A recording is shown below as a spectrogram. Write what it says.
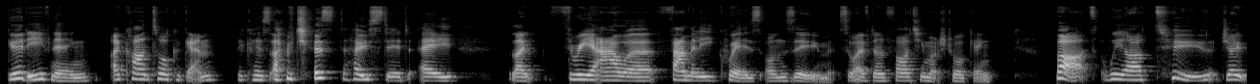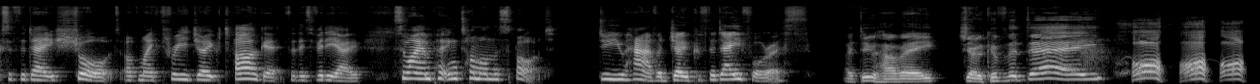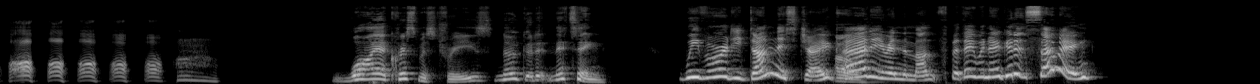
Good evening. I can't talk again because I've just hosted a like three hour family quiz on Zoom. So I've done far too much talking. But we are two jokes of the day short of my three joke target for this video. So I am putting Tom on the spot. Do you have a joke of the day for us? I do have a joke of the day. Why are Christmas trees no good at knitting? We've already done this joke Oh. earlier in the month, but they were no good at sewing.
